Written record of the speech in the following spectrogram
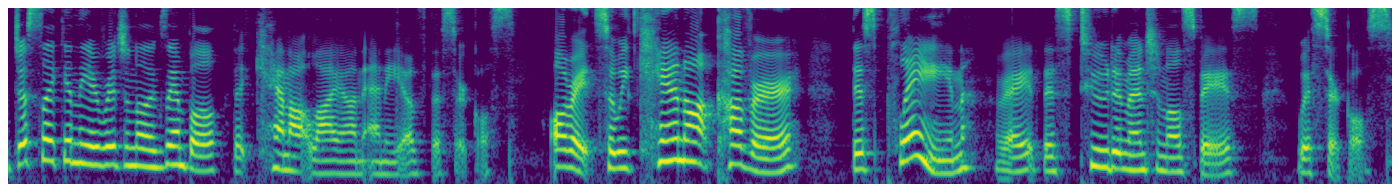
just like in the original example, that cannot lie on any of the circles. All right, so we cannot cover this plane, right, this two-dimensional space with circles.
